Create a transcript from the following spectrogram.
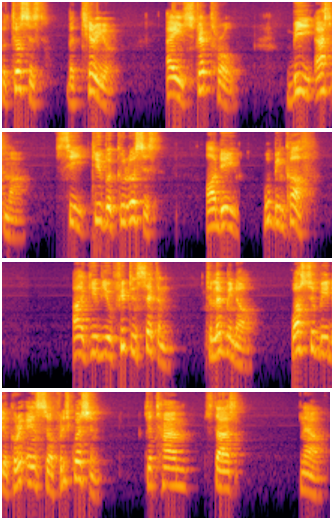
pertussis bacteria? A. Strep throat B. Asthma C. Tuberculosis or D. Whooping cough? I give you 15 seconds to let me know what should be the correct answer for this question. Your time starts now.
